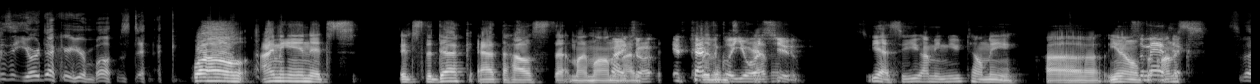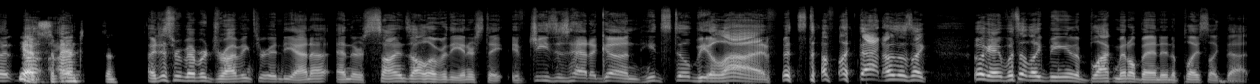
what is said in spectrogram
Is it your deck or your mom's deck? well, I mean, it's it's the deck at the house that my mom right, and I. so it's technically yours together. too. yeah, so you, I mean, you tell me. Uh, you know, but honest- Semantics. But, yeah, no, I- semantics. I just remember driving through Indiana and there's signs all over the interstate. If Jesus had a gun, he'd still be alive and stuff like that. I was just like, okay, what's it like being in a black metal band in a place like that?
